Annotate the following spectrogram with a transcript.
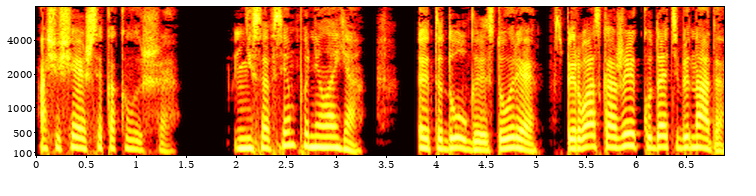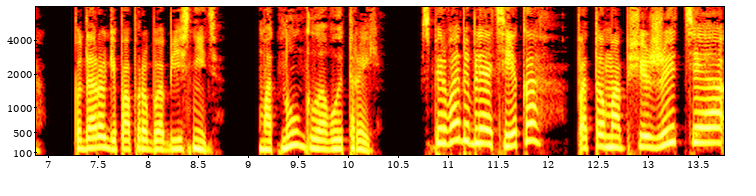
ощущаешься как высшая?» Не совсем поняла я. «Это долгая история. Сперва скажи, куда тебе надо. По дороге попробуй объяснить. мотнул головой Трей. Сперва библиотека, потом общежитие,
